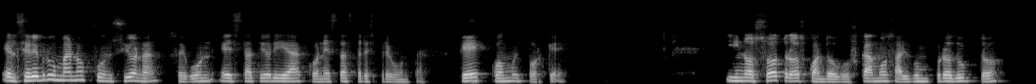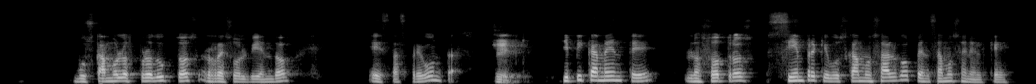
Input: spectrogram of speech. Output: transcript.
El cerebro humano funciona, según esta teoría, con estas tres preguntas. ¿Qué, cómo y por qué? Y nosotros, cuando buscamos algún producto, buscamos los productos resolviendo estas preguntas. Sí. Típicamente, nosotros, siempre que buscamos algo, pensamos en el qué.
